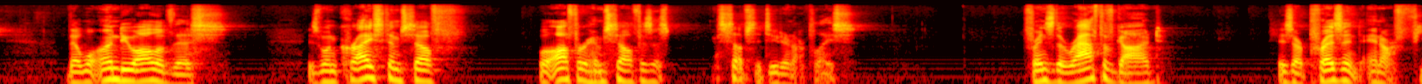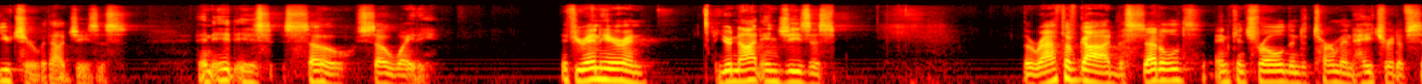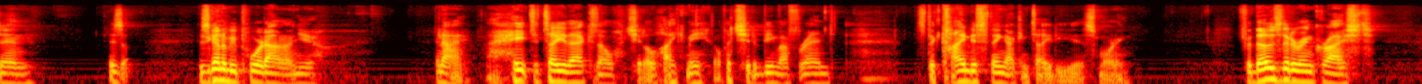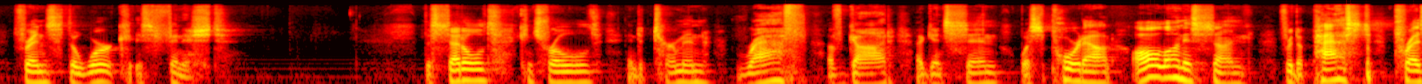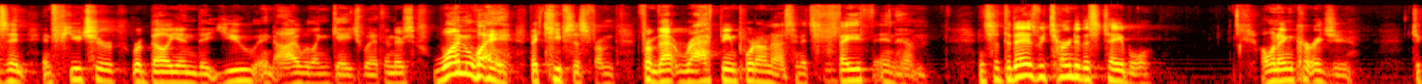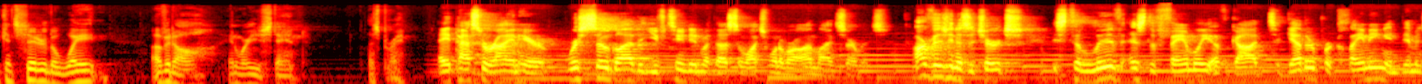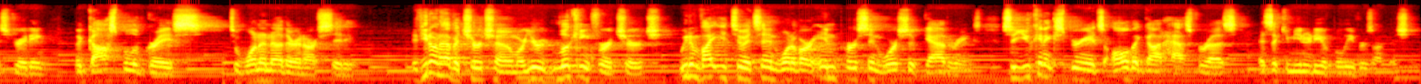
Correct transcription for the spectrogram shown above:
that will undo all of this is when Christ himself will offer himself as a substitute in our place. Friends, the wrath of God is our present and our future without Jesus. And it is so, so weighty. If you're in here and you're not in Jesus, the wrath of God, the settled and controlled and determined hatred of sin, is, is going to be poured out on you. And I, I hate to tell you that because I want you to like me. I want you to be my friend. It's the kindest thing I can tell you to you this morning. For those that are in Christ, friends, the work is finished the settled, controlled, and determined wrath of God against sin was poured out all on his son for the past, present, and future rebellion that you and I will engage with. And there's one way that keeps us from, from that wrath being poured on us, and it's faith in him. And so today, as we turn to this table, I want to encourage you to consider the weight of it all and where you stand. Let's pray. Hey, Pastor Ryan here. We're so glad that you've tuned in with us and watched one of our online sermons. Our vision as a church is to live as the family of God, together proclaiming and demonstrating the gospel of grace to one another in our city. If you don't have a church home or you're looking for a church, we'd invite you to attend one of our in person worship gatherings so you can experience all that God has for us as a community of believers on mission.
